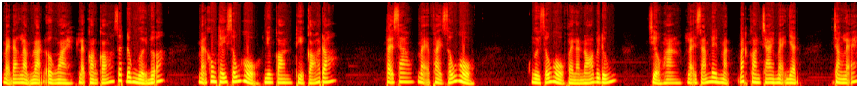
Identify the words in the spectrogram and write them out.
mẹ đang làm loạn ở ngoài lại còn có rất đông người nữa. Mẹ không thấy xấu hổ nhưng con thì có đó. Tại sao mẹ phải xấu hổ? Người xấu hổ phải là nó mới đúng. Triều Hoàng lại dám lên mặt bắt con trai mẹ nhận. Chẳng lẽ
